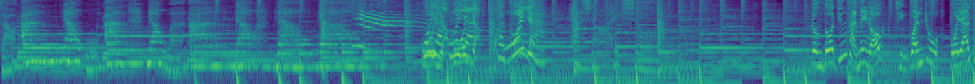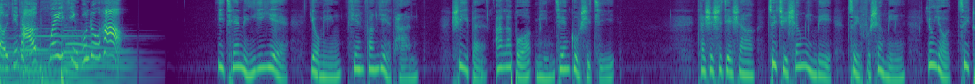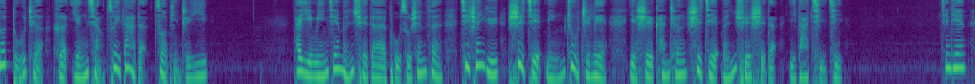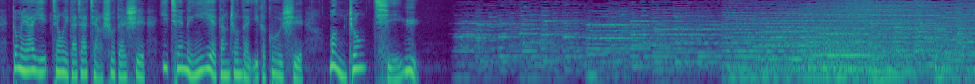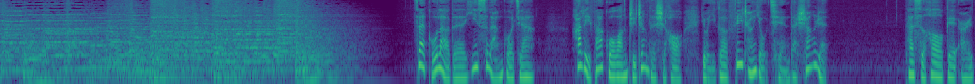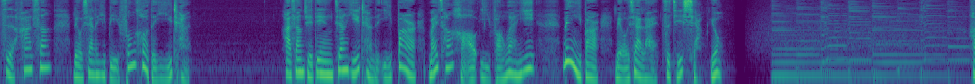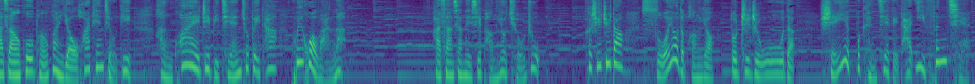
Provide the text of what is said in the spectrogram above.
早安，喵！午安，喵！晚安，喵喵喵。播呀播呀，快播呀！害羞害羞。更多精彩内容，请关注博雅小学堂微信公众号。一千零一夜，又名《天方夜谭》，是一本阿拉伯民间故事集。它是世界上最具生命力、最负盛名、拥有最多读者和影响最大的作品之一。它以民间文学的朴素身份跻身于世界名著之列，也是堪称世界文学史的一大奇迹。今天，冬梅阿姨将为大家讲述的是《一千零一夜》当中的一个故事《梦中奇遇》。在古老的伊斯兰国家，哈里发国王执政的时候，有一个非常有钱的商人。他死后给儿子哈桑留下了一笔丰厚的遗产。哈桑决定将遗产的一半埋藏好，以防万一；另一半留下来自己享用。哈桑呼朋唤友，花天酒地，很快这笔钱就被他挥霍完了。哈桑向那些朋友求助，可谁知道所有的朋友都支支吾吾的，谁也不肯借给他一分钱。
